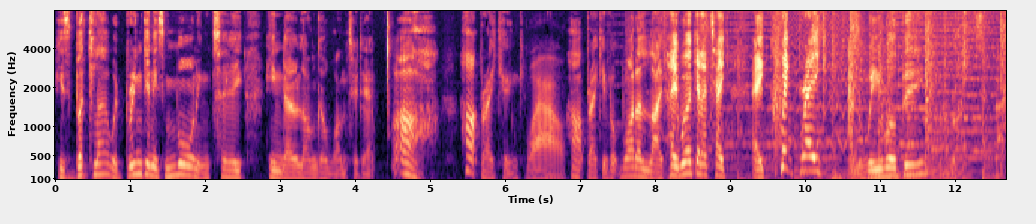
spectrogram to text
his butler would bring in his morning tea. He no longer wanted it. Oh, heartbreaking. Wow. Heartbreaking, but what a life. Hey, we're going to take a quick break and we will be right back.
